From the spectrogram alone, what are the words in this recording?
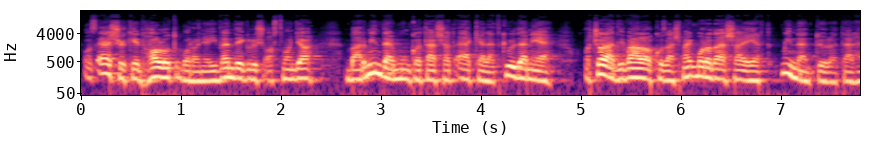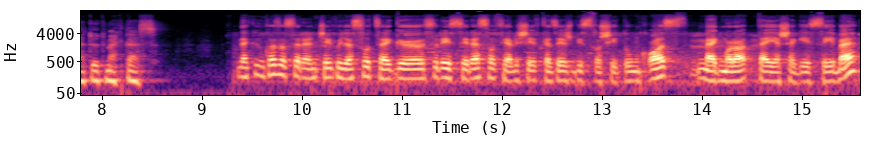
Az elsőként hallott baranyai vendéglős azt mondja, bár minden munkatársat el kellett küldenie, a családi vállalkozás megmaradásáért minden tőle telhetőt megtesz. Nekünk az a szerencsénk, hogy a szoceg részére szociális étkezést biztosítunk. Az megmaradt teljes egészébe,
